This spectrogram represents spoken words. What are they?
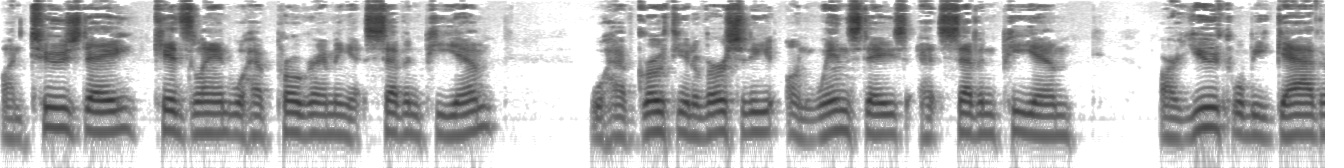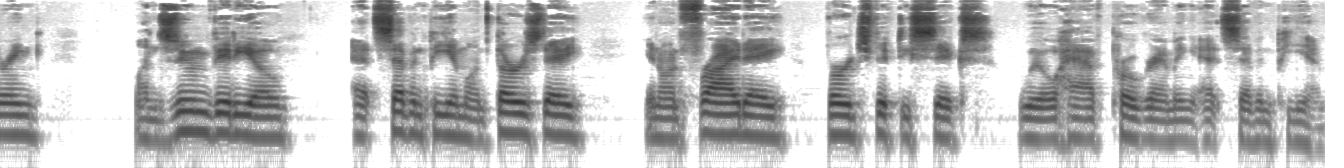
On Tuesday, Kids Land will have programming at 7 p.m. We'll have Growth University on Wednesdays at 7 p.m. Our youth will be gathering on Zoom video at 7 p.m. on Thursday, and on Friday, Verge 56 will have programming at 7 p.m.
